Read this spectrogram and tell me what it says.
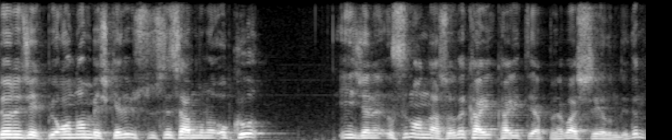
dönecek bir 10-15 kere üst üste sen bunu oku. İyice ısın ondan sonra da kay- kayıt yapmaya başlayalım dedim.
